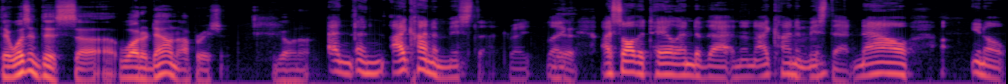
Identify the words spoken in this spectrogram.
there wasn't this uh, watered down operation going on. and and I kind of missed that, right? Like Yeah. I saw the tail end of that, and then I kind of Mhm. missed that. Now, you know,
